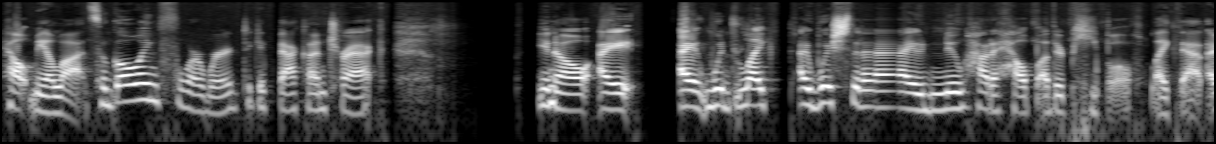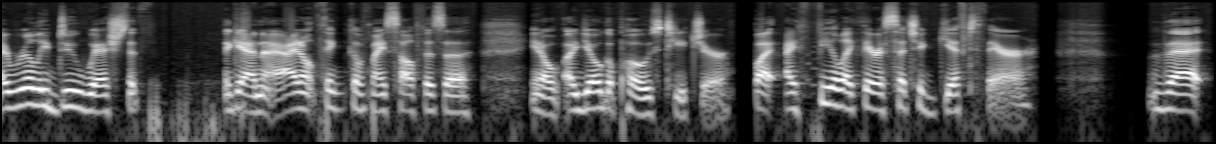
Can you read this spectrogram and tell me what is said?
helped me a lot. So going forward to get back on track, you know, I, I would like, I wish that I knew how to help other people like that. I really do wish that, again, I don't think of myself as a, you know, a yoga pose teacher, but I feel like there is such a gift there that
